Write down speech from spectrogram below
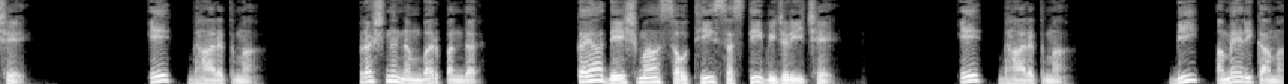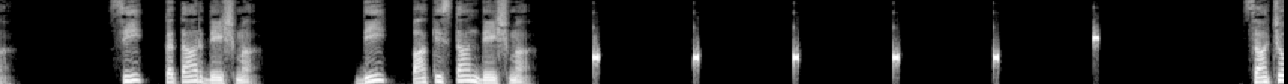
છે એ ભારતમાં પ્રશ્ન નંબર પંદર કયા દેશમાં સૌથી સસ્તી વીજળી છે એ ભારતમાં બી અમેરિકામાં સી કતાર દેશમાં ડી પાકિસ્તાન દેશમાં સાચો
